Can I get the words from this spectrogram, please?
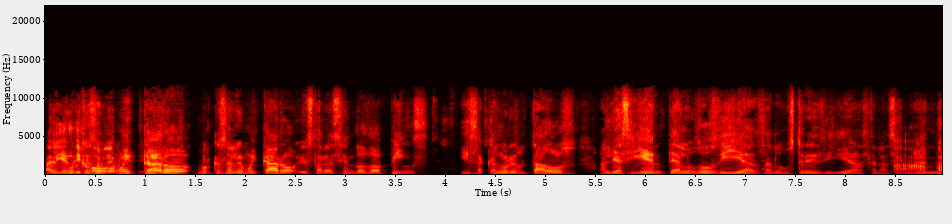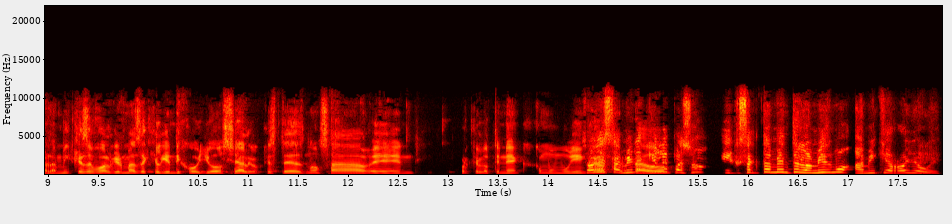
alguien porque dijo. Salió muy caro, porque salió muy caro estar haciendo dopings y sacar los resultados al día siguiente, a los dos días, a los tres días, a la ah, semana. para mí que se fue alguien más de que alguien dijo, yo sé algo que ustedes no saben, porque lo tenía como muy encarcelado. ¿Sabes también a quién le pasó? Exactamente lo mismo a mí que rollo, güey.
